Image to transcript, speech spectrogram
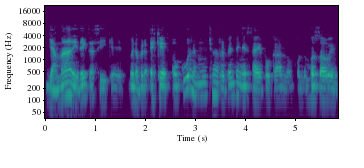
llamada directa, así que, bueno, pero es que ocurre mucho de repente en esta época, ¿no? Cuando hemos estado en,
